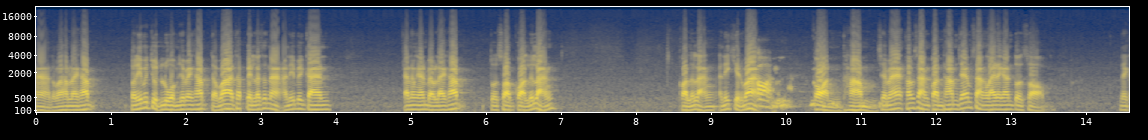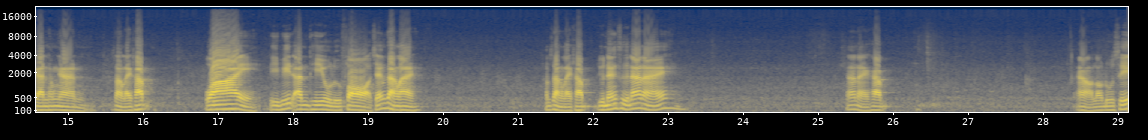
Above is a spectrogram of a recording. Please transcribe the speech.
อ่าต่อมาทำอะไรครับ ตรงนี้เป็นจุดรวมใช่ไหมครับ แต่ว่าถ้าเป็นลักษณะอันนี้เป็นการการทำงานแบบอะไรครับ ตรวจสอบก่อนหรือหลัง ก่อนหรือหลัง อันนี้เขียนว่าก่อนก่อนทำใช่ไหมคำสั่งก่อนทำใช้คำสั่งอะไรในการตรวจสอบในการทำงานคำสั่งอะไรครับ while repeat until หรือ for ใช้คำสั่งอะไรคำสั่งอะไรครับ อยู่ในหนังสือหน้าไหน หน้าไหนครับอ้าวลองดูซิ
